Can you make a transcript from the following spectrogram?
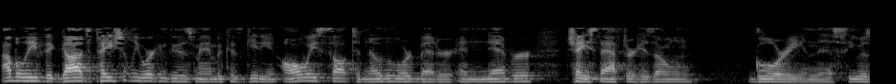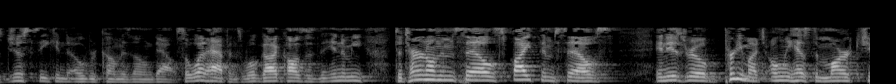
I believe that God's patiently working through this man because Gideon always sought to know the Lord better and never chased after his own glory in this. He was just seeking to overcome his own doubt. So what happens? Well, God causes the enemy to turn on themselves, fight themselves, And Israel pretty much only has to march,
